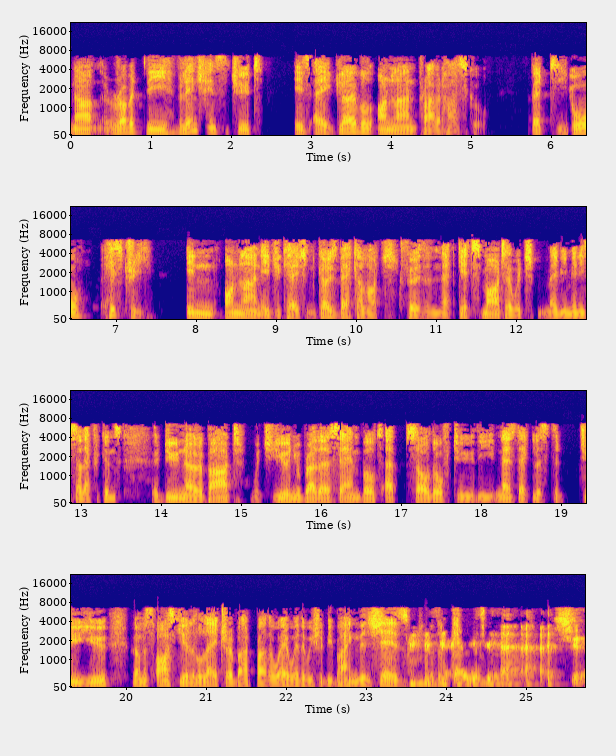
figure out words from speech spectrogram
Now, Robert, the Valenture Institute is a global online private high school, but your history in online education goes back a lot further than that. Get Smarter, which maybe many South Africans do know about, which you and your brother Sam built up, sold off to the NASDAQ listed 2U, who I must ask you a little later about, by the way, whether we should be buying the shares because of yeah, sure.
